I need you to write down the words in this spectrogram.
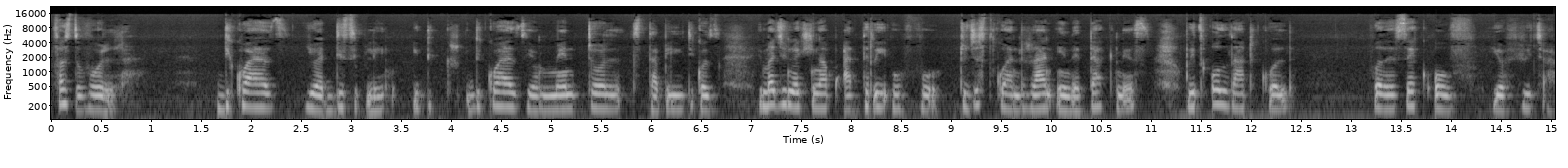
first of all requires your discipline. It requires your mental stability because imagine waking up at 3 or 4 to just go and run in the darkness with all that cold for the sake of your future.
